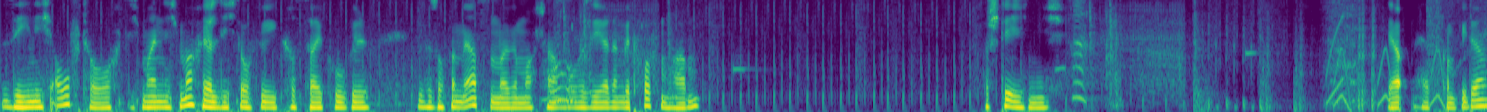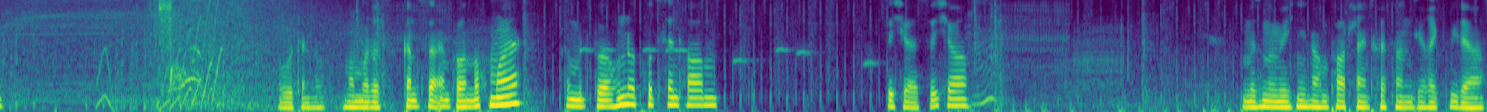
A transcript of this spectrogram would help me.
sie nicht auftaucht. Ich meine, ich mache ja Licht auf die Kristallkugel, wie wir es auch beim ersten Mal gemacht haben, wo wir sie ja dann getroffen haben. Verstehe ich nicht. Ja, Herz kommt wieder. Gut, dann machen wir das Ganze einfach nochmal, damit wir 100% haben. Sicher ist sicher. Dann müssen wir nämlich nicht nach ein paar kleinen Treffern direkt wieder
